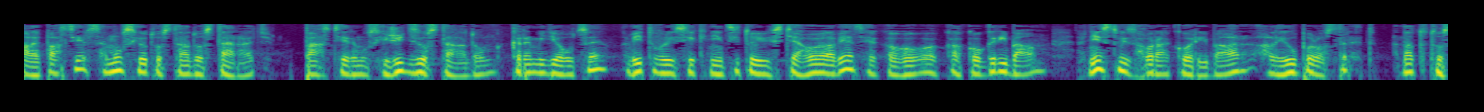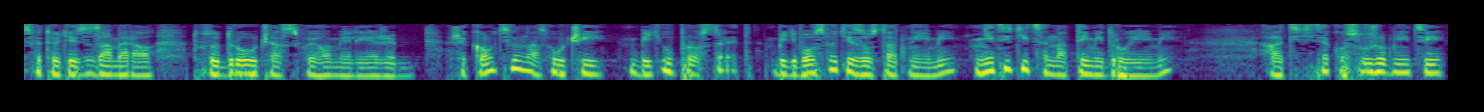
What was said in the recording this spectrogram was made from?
Ale pastier sa musí o to stádo starať pastier musí žiť so stádom, krmiť ovce, vytvorí si k nej citový vzťah oveľa viac ako, ako, k rybám. Nestojí z hora ako rybár, ale je uprostred. A na toto Svetý Otec zameral túto druhú časť svojho milie, že, že koncil nás učí byť uprostred, byť vo svete s ostatnými, necítiť sa nad tými druhými, ale cítiť ako služobníci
